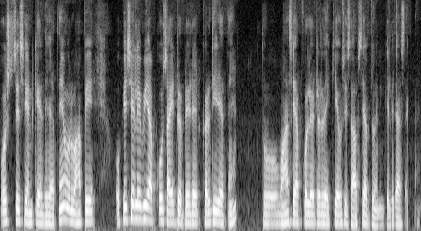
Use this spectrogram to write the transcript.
पोस्ट से सेंड कर दिए जाते हैं और वहाँ पे ऑफिशियली भी आपको साइट पे अपडेटेड कर दिए जाते हैं। तो वहाँ से आपको लेटर देख के उस हिसाब से आप ज्वाइनिंग के लिए जा सकते हैं।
